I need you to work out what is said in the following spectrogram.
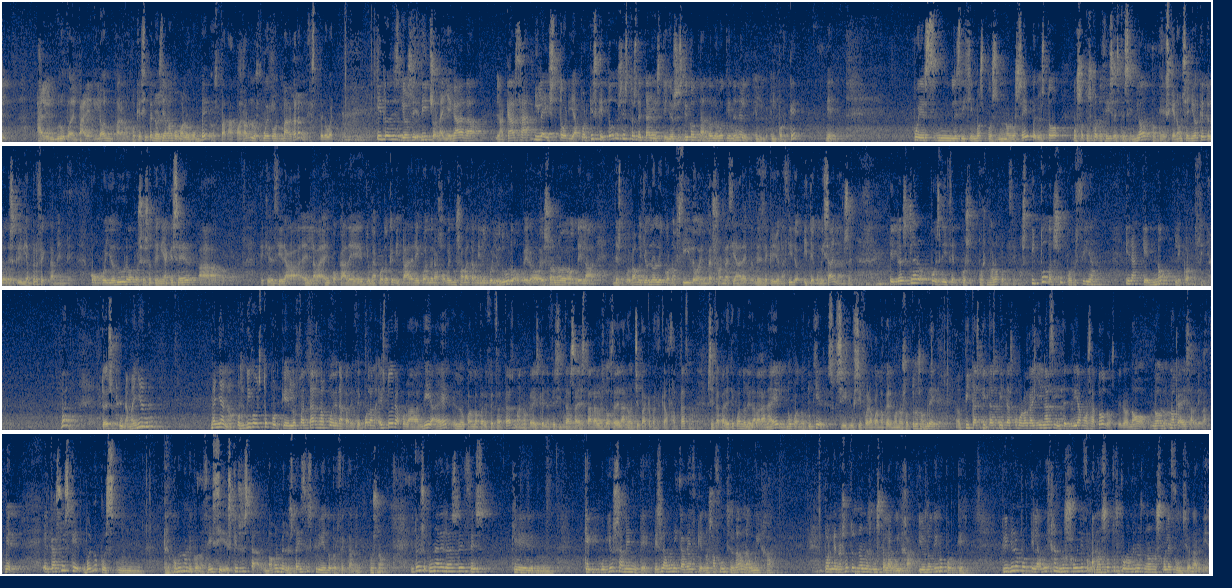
al grupo del padre Pilón, para, porque siempre nos llaman como a los bomberos para apagar los fuegos más grandes, pero bueno. Entonces yo os he dicho la llegada, la casa y la historia, porque es que todos estos detalles que yo os estoy contando luego tienen el, el, porqué. Bien, pues mm, les dijimos, pues no lo sé, pero esto vosotros conocéis a este señor, porque es que era un señor que te lo describían perfectamente, con cuello duro, pues eso tenía que ser... Ah, te quiero decir, en la época de. Yo me acuerdo que mi padre cuando era joven usaba también el cuello duro, pero eso no de la. Después, vamos, yo no lo he conocido en personas ya desde que yo he nacido y tengo mis años, ¿eh? Entonces, claro, pues dicen, pues, pues no lo conocemos. Y toda su porfía era que no le conocían. Bueno, entonces una mañana Mañana, os digo esto porque los fantasmas pueden aparecer. Esto era por la, al día, ¿eh? Cuando aparece el fantasma. No creéis que necesitas estar a las 12 de la noche para que aparezca un fantasma. Se te aparece cuando le da la gana a él, no cuando tú quieres. Si, si fuera cuando queremos nosotros, hombre, pitas, pitas, pitas como las gallinas y tendríamos a todos, pero no, no, no, no cae esa breva. Bien, el caso es que, bueno, pues. Mmm, pero ¿cómo no le conocéis? Sí, es que eso está, vamos, me lo estáis describiendo perfectamente. Pues no. Entonces, una de las veces que, curiosamente es la única vez que nos ha funcionado una Ouija, porque a nosotros no nos gusta la Ouija. Y os lo digo por qué. Primero porque la Ouija no suele, a nosotros por lo menos no nos suele funcionar bien.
